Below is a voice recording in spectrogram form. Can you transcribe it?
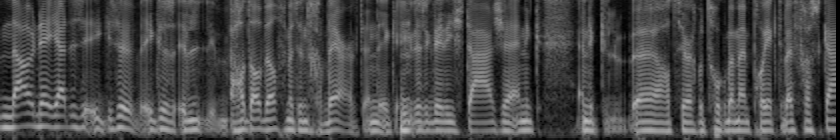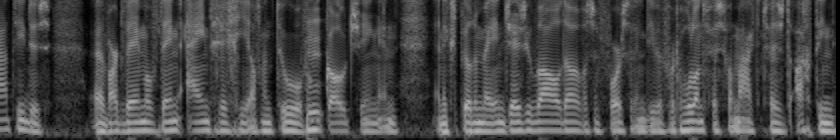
nou, nee, ja, dus ik, ze, ik ze- had al wel veel met hun gewerkt. En ik, ik- dus ik deed die stage en ik, en ik eh, had heel erg betrokken bij mijn projecten bij Frascati. Dus eh Wart Weemoff deed een eindregie af en toe of een coaching. En, en ik speelde mee in Gesualdo. was een voorstelling die we voor het Holland Festival maakten in 2018.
